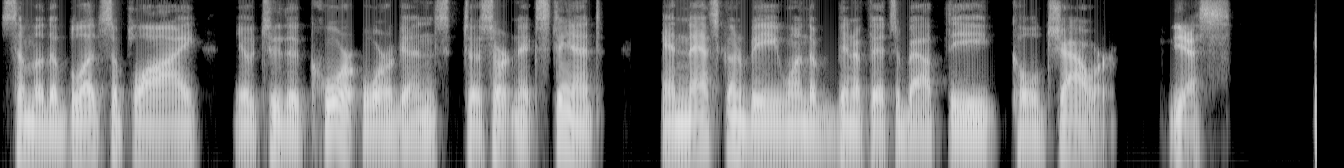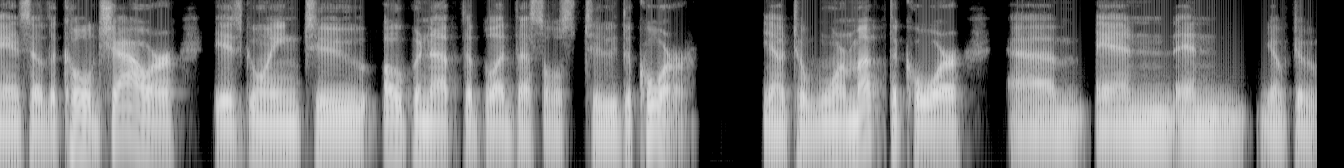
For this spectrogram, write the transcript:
some of the blood supply, you know, to the core organs to a certain extent. And that's going to be one of the benefits about the cold shower. Yes. And so the cold shower is going to open up the blood vessels to the core, you know, to warm up the core um, and and you know to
